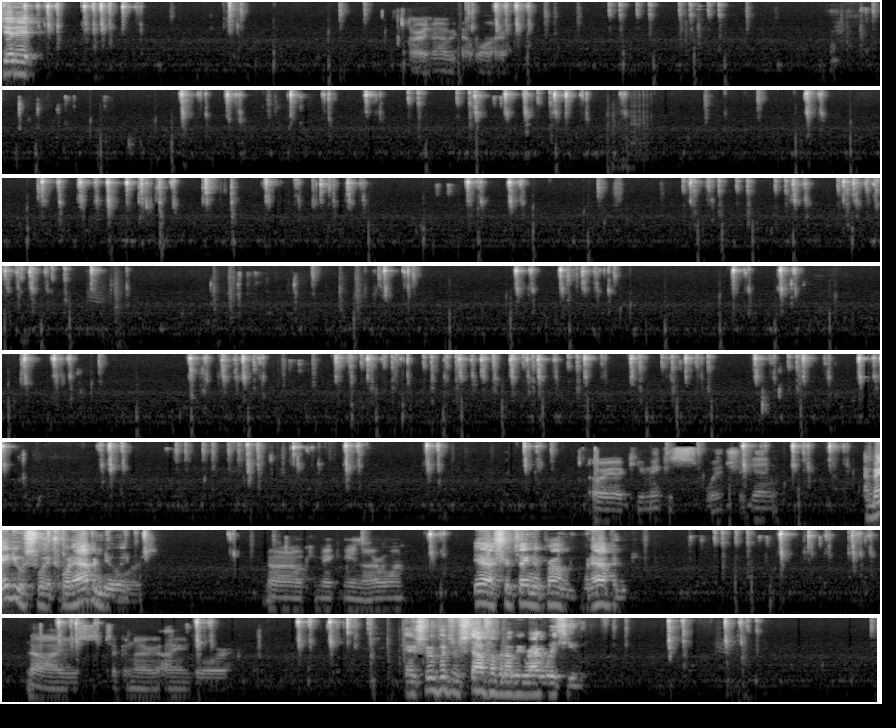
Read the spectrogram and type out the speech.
Did it. Alright, now we got water. Oh yeah, can you make a switch again? I made you a switch. What happened to it? No, no, no, can you make me another one? Yeah, sure thing, no problem. What happened? No, I just took another iron door. Okay, just gonna put some stuff up and I'll be right with you.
